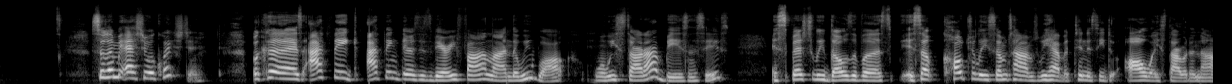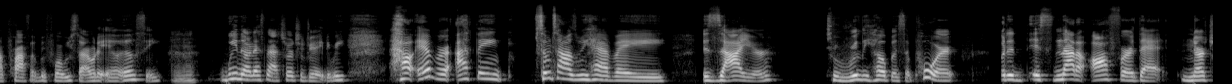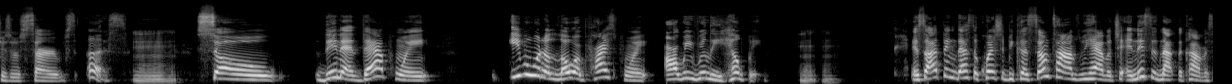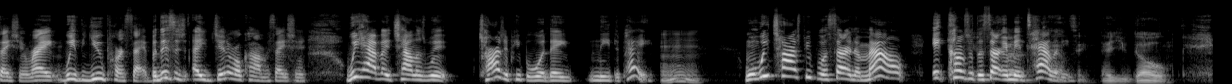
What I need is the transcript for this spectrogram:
So let me ask you a question. Because I think I think there's this very fine line that we walk when we start our businesses, especially those of us it's some, culturally sometimes we have a tendency to always start with a nonprofit before we start with an LLC. Mhm. We know that's not your trajectory. However, I think sometimes we have a desire to really help and support, but it, it's not an offer that nurtures or serves us. Mhm. So then at that point, even with a lower price point, are we really helping? Mm-mm. And so I think that's the question because sometimes we have a, ch- and this is not the conversation, right, with you per se, but this is a general conversation. We have a challenge with charging people what they need to pay. Mm. When we charge people a certain amount, it comes with a certain mentality. There you go.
